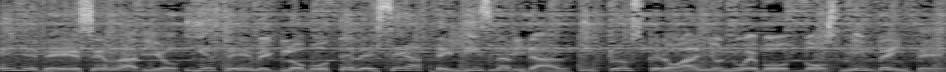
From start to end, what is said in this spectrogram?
MBS Radio y FM Globo te desea feliz Navidad y próspero año nuevo 2020.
